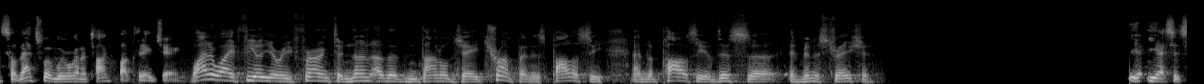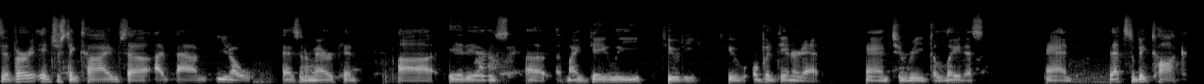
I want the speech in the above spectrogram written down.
so that's what we were going to talk about today, Jay. Why do I feel you're referring to none other than Donald J. Trump and his policy and the policy of this uh, administration? Yes, it's a very interesting times. Uh, I, um, you know, as an American, uh, it is uh, my daily duty to open the internet and to read the latest. And that's the big talk,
